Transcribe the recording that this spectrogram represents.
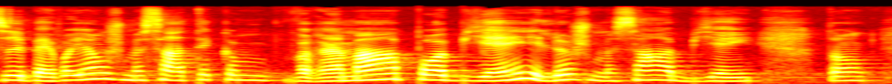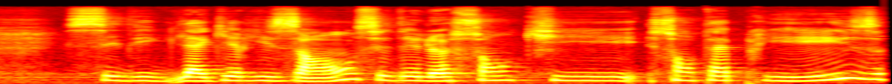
Dire, ben voyons, je me sentais comme vraiment pas bien et là, je me sens bien. Donc, c'est la guérison, c'est des leçons qui sont apprises,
